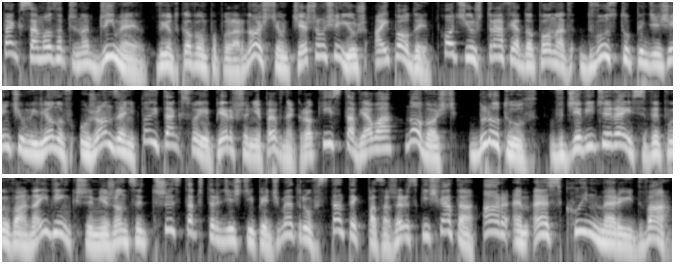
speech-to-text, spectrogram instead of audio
Tak samo zaczyna Gmail. Wyjątkową popularnością cieszą się już iPody. Choć już trafia do ponad 250 milionów urządzeń, to i tak swoje pierwsze niepewne kroki stawiała nowość Bluetooth. W dziewiczy rejs wypływa największy, mierzący 345 metrów statek pasażerski świata RMS Queen Mary 2.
